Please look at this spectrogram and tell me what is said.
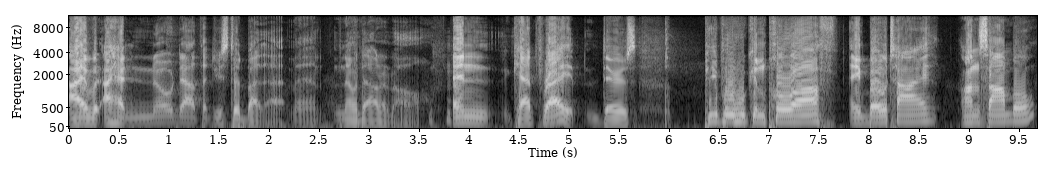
I would I had no doubt that you stood by that, man. No doubt at all. and Cat's right. There's people who can pull off a bow tie ensemble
